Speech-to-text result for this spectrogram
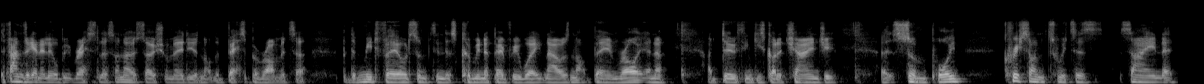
the fans are getting a little bit restless. I know social media is not the best barometer, but the midfield, something that's coming up every week now, is not being right, and I, I do think he's got to change it at some point. Chris on Twitter's saying that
